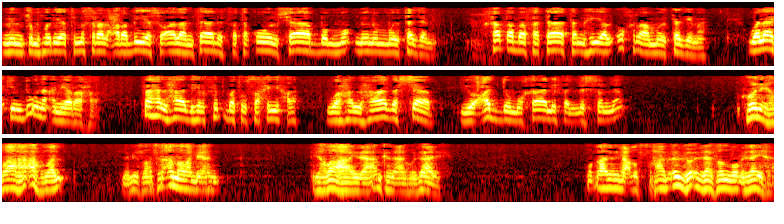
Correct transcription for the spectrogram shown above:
من جمهورية مصر العربية سؤالا ثالث فتقول شاب مؤمن ملتزم. خطب فتاة هي الأخرى ملتزمة ولكن دون أن يراها. فهل هذه الخطبة صحيحة؟ وهل هذا الشاب يعد مخالفا للسنة؟ كونه يراها أفضل. النبي صلى الله عليه وسلم أمر بأن يراها إذا أمكن له ذلك. وقال لبعض الصحابة اذهب فانظر إليها.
